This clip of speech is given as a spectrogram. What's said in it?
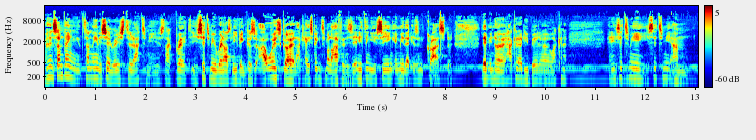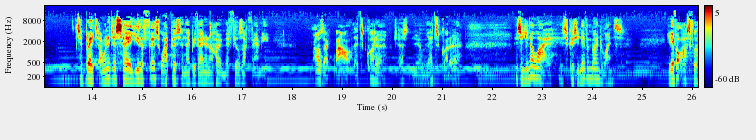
And then something, something that he said really stood out to me. He was like, Bret, he said to me when I was leaving, because I always go, like, hey, speaking to my life, if there's anything you're seeing in me that isn't Christ, let me know. How can I do better? What can I? And he said to me, he said to me, um, he said, Bret, I want to just say you're the first white person that we've had in our home that feels like family. I was like, wow, that's quite a, just, you know, that's quite a. He said, you know why? It's because you never moaned once. You never asked for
